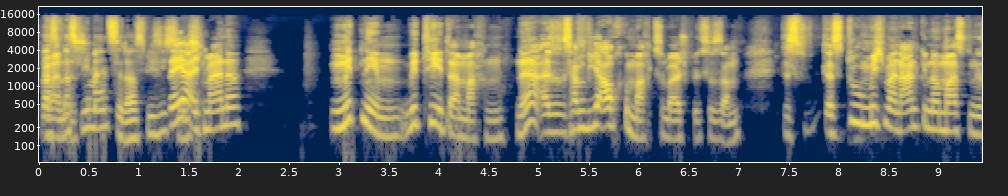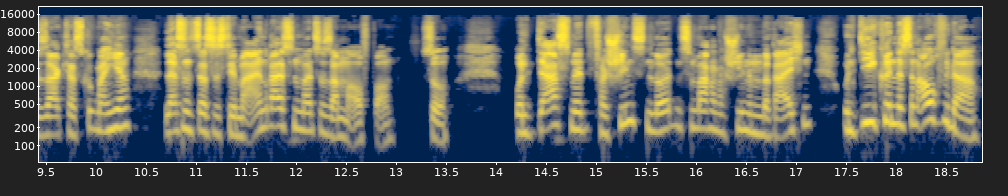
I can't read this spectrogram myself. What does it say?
Was, was, wie meinst du das? Wie siehst Naja, du das? ich meine, mitnehmen, Mittäter machen. Ne? Also das haben wir auch gemacht zum Beispiel zusammen. Dass, dass du mich mal in die Hand genommen hast und gesagt hast, guck mal hier, lass uns das System mal einreißen und mal zusammen aufbauen. So. Und das mit verschiedensten Leuten zu machen, verschiedenen Bereichen. Und die können das dann auch wieder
